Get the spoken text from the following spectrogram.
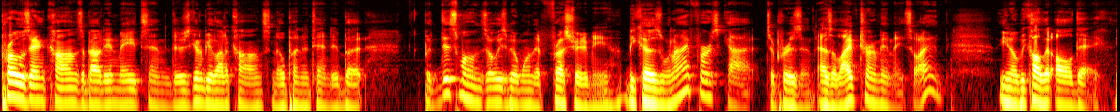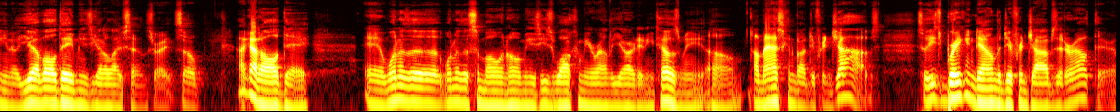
pros and cons about inmates, and there's going to be a lot of cons, no pun intended. But, but this one's always been one that frustrated me because when I first got to prison as a life term inmate, so I, you know, we call it all day. You know, you have all day means you got a life sentence, right? So, I got all day and one of the one of the Samoan homies, he's walking me around the yard, and he tells me um, I'm asking about different jobs. So he's breaking down the different jobs that are out there,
